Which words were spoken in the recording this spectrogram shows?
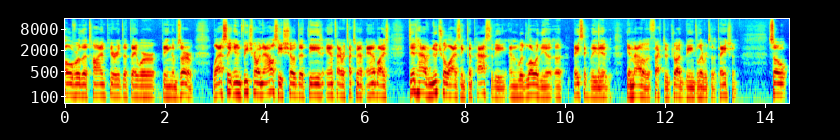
over the time period that they were being observed. Lastly, in vitro analyses showed that these anti-rituximab antibodies did have neutralizing capacity and would lower the uh, basically the, the amount of effective drug being delivered to the patient. So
